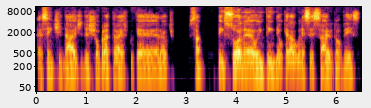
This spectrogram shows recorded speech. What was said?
essa entidade deixou para trás porque era, tipo, sabe, pensou, né, ou entendeu que era algo necessário, talvez.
